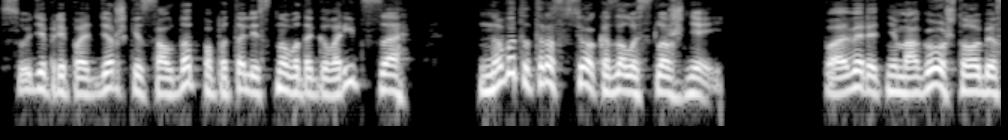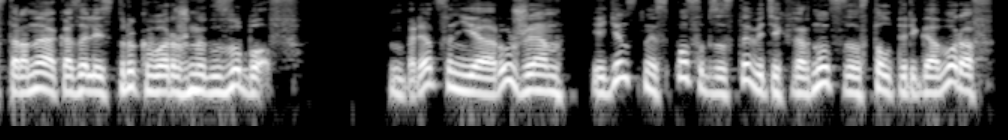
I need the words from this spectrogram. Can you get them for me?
Судя при поддержке солдат попытались снова договориться, но в этот раз все оказалось сложней. Поверить не могу, что обе стороны оказались вдруг вооружены до зубов. Бряцанье оружием — единственный способ заставить их вернуться за стол переговоров,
